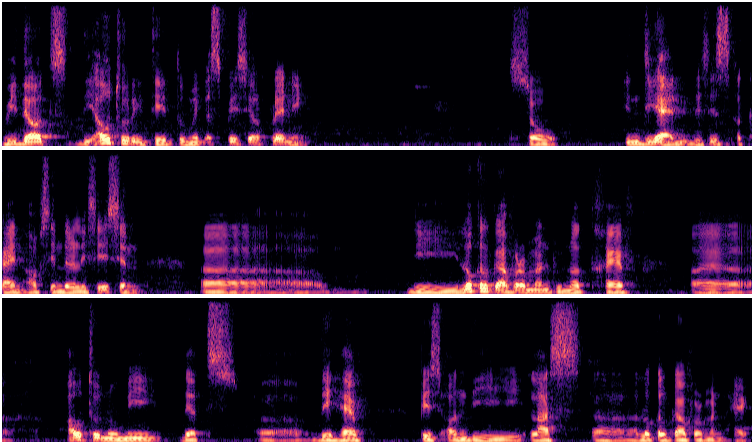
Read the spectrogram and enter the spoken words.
without the authority to make a spatial planning. So in the end, this is a kind of centralization uh, the local government do not have uh, autonomy that uh, they have based on the last uh, local government act.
